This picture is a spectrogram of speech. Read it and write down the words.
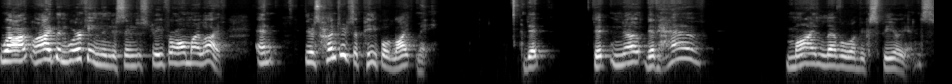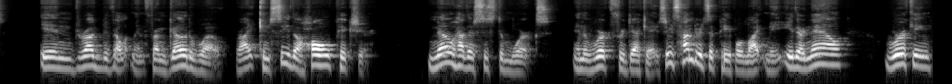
well, I, well, I've been working in this industry for all my life, and there's hundreds of people like me that that know that have my level of experience in drug development from go to woe, right? Can see the whole picture, know how the system works, and have worked for decades. There's hundreds of people like me, either now working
